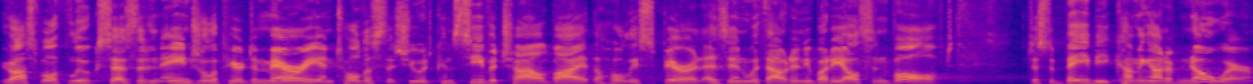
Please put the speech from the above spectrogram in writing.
The Gospel of Luke says that an angel appeared to Mary and told us that she would conceive a child by the Holy Spirit, as in without anybody else involved, just a baby coming out of nowhere.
